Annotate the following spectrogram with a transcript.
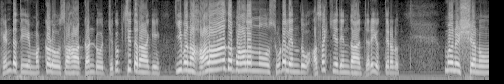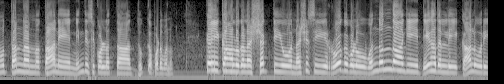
ಹೆಂಡತಿ ಮಕ್ಕಳು ಸಹ ಕಂಡು ಜಿಗುಪ್ಸಿತರಾಗಿ ಇವನ ಹಾಳಾದ ಬಾಳನ್ನು ಸುಡಲೆಂದು ಅಸಹ್ಯದಿಂದ ಜರೆಯುತ್ತಿರಲು. ಮನುಷ್ಯನು ತನ್ನನ್ನು ತಾನೇ ನಿಂದಿಸಿಕೊಳ್ಳುತ್ತಾ ದುಃಖಪಡುವನು. ಕೈಕಾಲುಗಳ ಶಕ್ತಿಯು ನಶಿಸಿ ರೋಗಗಳು ಒಂದೊಂದಾಗಿ ದೇಹದಲ್ಲಿ ಕಾಲೂರಿ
